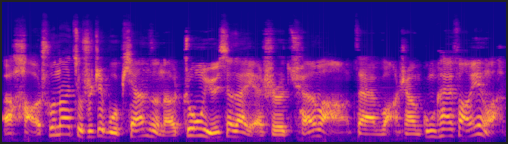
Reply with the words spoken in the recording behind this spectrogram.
呃，好处呢，就是这部片子呢，终于现在也是全网在网上公开放映了，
